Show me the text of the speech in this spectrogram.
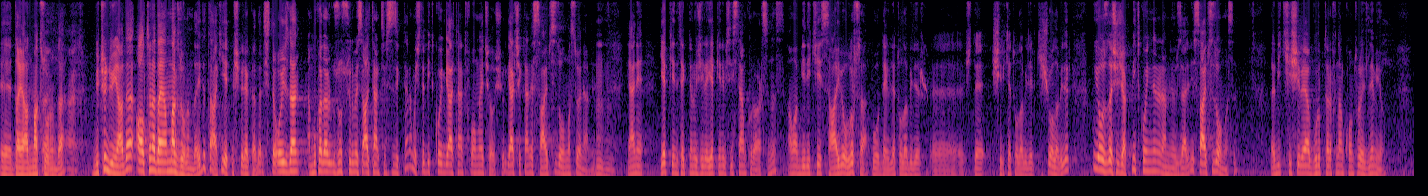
e, dayanmak zorunda. evet. Bütün dünyada altına dayanmak zorundaydı ta ki 71'e kadar. İşte o yüzden bu kadar uzun sürmesi alternatifsizlikten ama işte Bitcoin bir alternatif olmaya çalışıyor. Gerçekten de sahipsiz olması önemli. Yani yepyeni teknolojiyle yepyeni bir sistem kurarsınız ama bir iki sahibi olursa bu devlet olabilir, e, işte şirket olabilir, kişi olabilir. Bu yozlaşacak. Bitcoin'in en önemli özelliği sahipsiz olması. E, Bir kişi veya grup tarafından kontrol edilemiyor.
